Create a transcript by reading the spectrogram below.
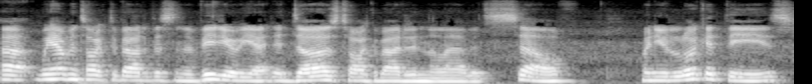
uh, we haven't talked about this in the video yet. It does talk about it in the lab itself. When you look at these,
